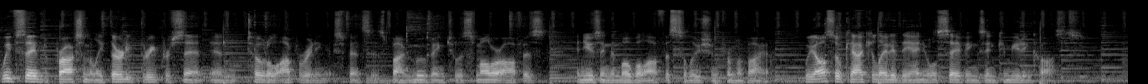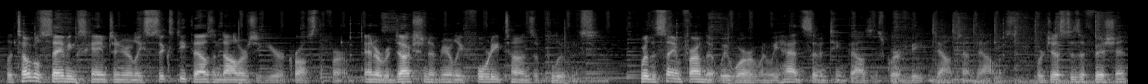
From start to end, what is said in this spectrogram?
We've saved approximately 33% in total operating expenses by moving to a smaller office and using the mobile office solution from Avaya. We also calculated the annual savings in commuting costs. The total savings came to nearly $60,000 a year across the firm and a reduction of nearly 40 tons of pollutants. We're the same firm that we were when we had 17,000 square feet in downtown Dallas. We're just as efficient,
